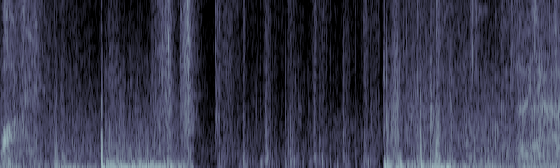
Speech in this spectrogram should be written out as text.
Fuck. Losing B.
